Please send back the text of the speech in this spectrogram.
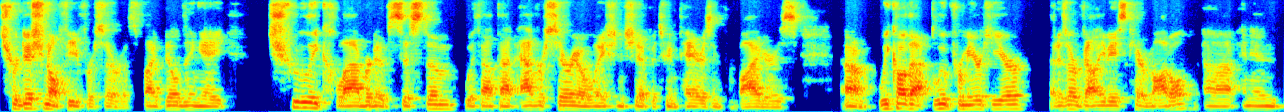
traditional fee for service by building a truly collaborative system without that adversarial relationship between payers and providers. Um, we call that Blue Premier here. That is our value based care model. Uh, and in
